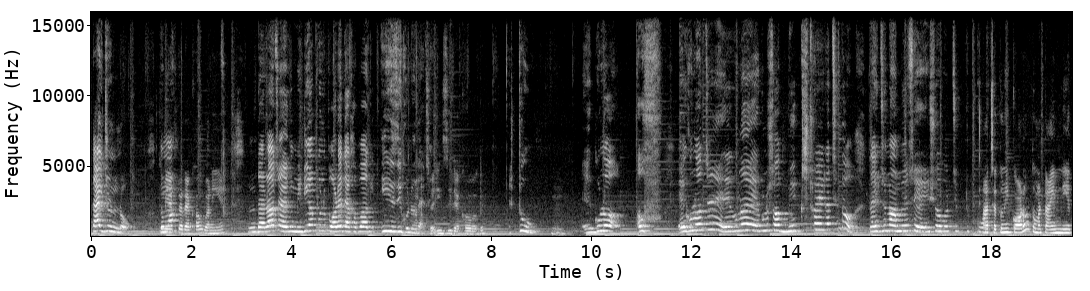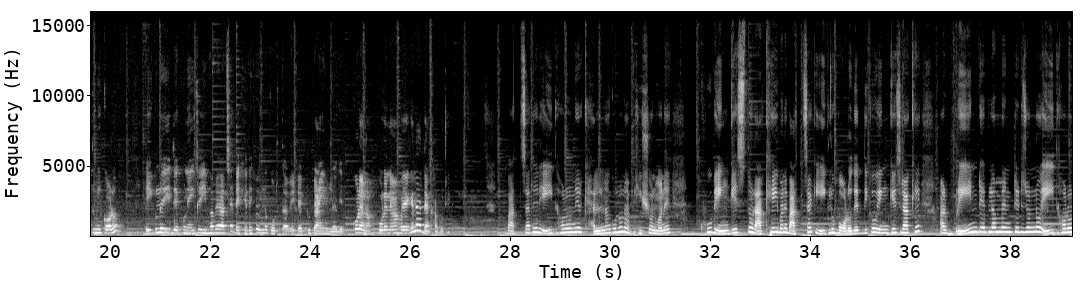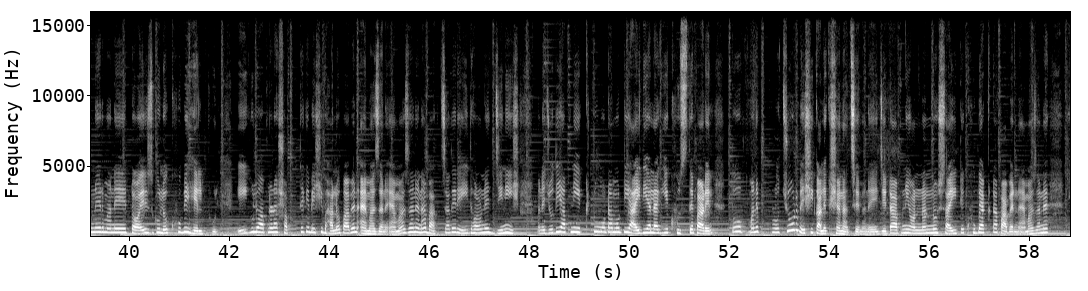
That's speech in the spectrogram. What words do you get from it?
তাই জন্য। তুমি একটা দেখাও বানিয়ে। দাঁড়া মিডিয়ামগুলো পরে দেখাবো ইজি গুলো আচ্ছা ইজি দেখাও আগে। টু হুম। এগুলো উফ এগুলো হচ্ছে এগুলো এগুলো সব মিক্সড হয়ে গেছে তো তাই জন্য আমি সেই সব হচ্ছে একটু আচ্ছা তুমি করো তোমার টাইম নিয়ে তুমি করো। এইগুলো এই দেখুন, এই যে এইভাবে আছে, দেখে দেখে এগুলো করতে হবে। এটা একটু টাইম লাগে। করে নাও, করে নেওয়া হয়ে গেলে দেখাবো, ঠিক? বাচ্চাদের এই ধরনের খেলনাগুলো না ভীষণ মানে খুব এঙ্গেজ তো রাখেই মানে বাচ্চা কি এইগুলো বড়দের দিকেও এঙ্গেজ রাখে। আর ব্রেন ডেভেলপমেন্টের জন্য এই ধরনের মানে টয়েসগুলো খুবই হেল্পফুল এইগুলো আপনারা সব থেকে বেশি ভালো পাবেন অ্যামাজনে অ্যামাজনে না বাচ্চাদের এই ধরনের জিনিস মানে যদি আপনি একটু মোটামুটি আইডিয়া লাগিয়ে খুঁজতে পারেন, তো মানে প্রচুর বেশি কালেকশন আছে। মানে যেটা আপনি অন্যান্য সাইটে খুব একটা পাবেন না। অ্যামাজনে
